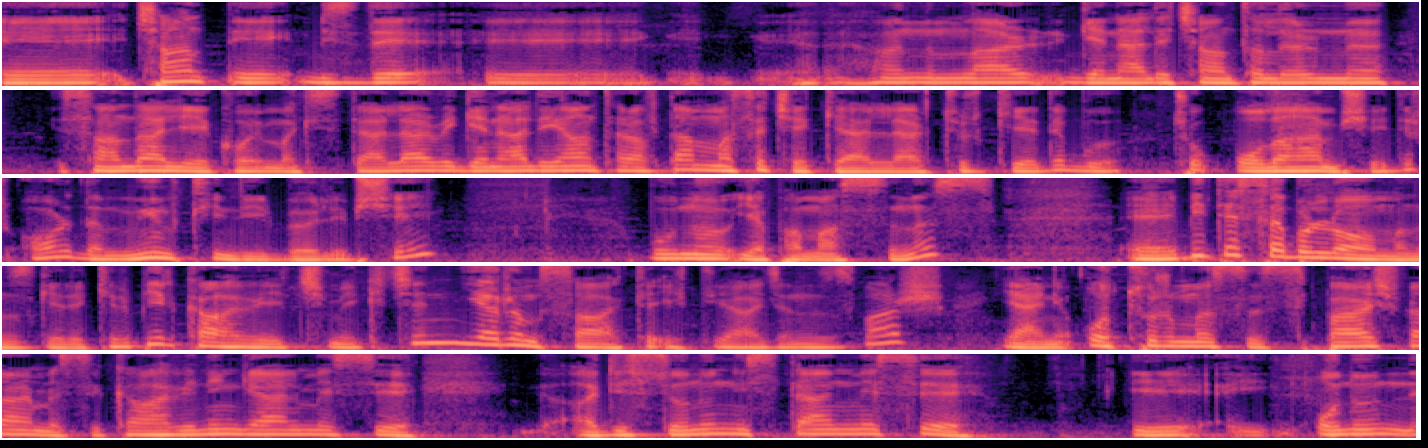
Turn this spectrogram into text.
Ee, çant e, bizde e, hanımlar genelde çantalarını sandalyeye koymak isterler ve genelde yan taraftan masa çekerler Türkiye'de bu çok olağan bir şeydir. Orada mümkün değil böyle bir şey. Bunu yapamazsınız. Ee, bir de sabırlı olmanız gerekir. Bir kahve içmek için yarım saate ihtiyacınız var. Yani oturması, sipariş vermesi, kahvenin gelmesi, adisyonun istenmesi, e, onun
